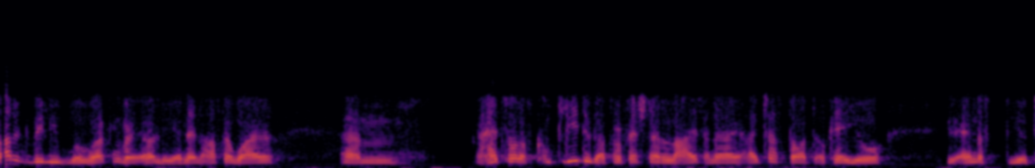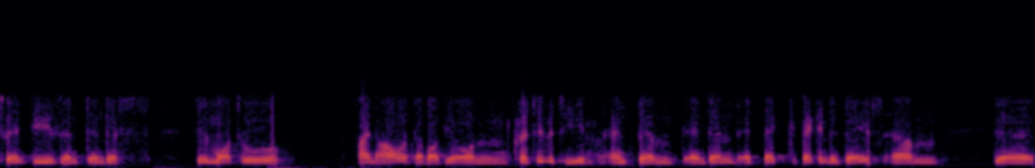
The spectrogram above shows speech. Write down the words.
started really working very early, and then after a while, um, I had sort of completed a professional life, and I, I just thought, okay, you you end of your twenties, and, and there's still more to find out about your own creativity. And um, and then at back back in the days um, the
